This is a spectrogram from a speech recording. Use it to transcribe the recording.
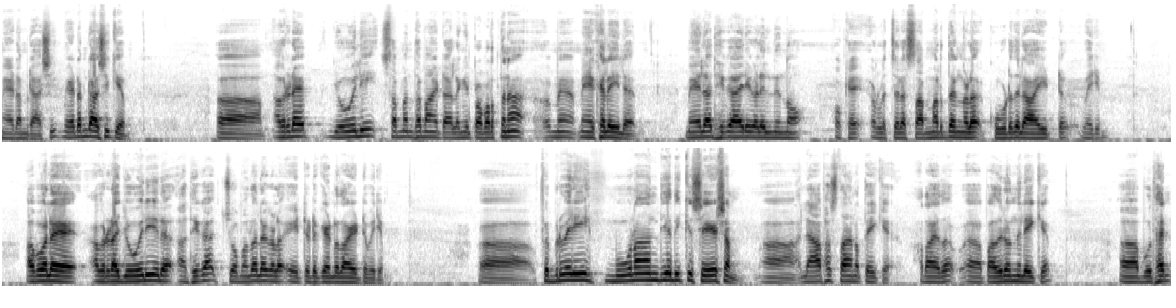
മേടം രാശി. മേടം രാശിക്ക് അവരുടെ ജോലി സംബന്ധമായിട്ട് അല്ലെങ്കിൽ പ്രവർത്തന മേഖലയിൽ മേലധികാരികളിൽ നിന്നോ ഒക്കെ ഉള്ള ചില സമ്മർദ്ദങ്ങൾ കൂടുതലായിട്ട് വരും. അതുപോലെ അവരുടെ ജോലിയിൽ അധിക ചുമതലകൾ ഏറ്റെടുക്കേണ്ടതായിട്ട് വരും. ഫെബ്രുവരി മൂന്നാം തീയതിക്ക് ശേഷം ലാഭസ്ഥാനത്തേക്ക് അതായത് പതിനൊന്നിലേക്ക് ബുധൻ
